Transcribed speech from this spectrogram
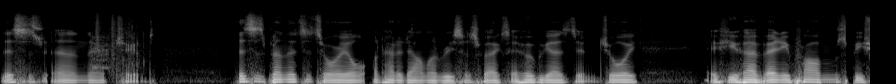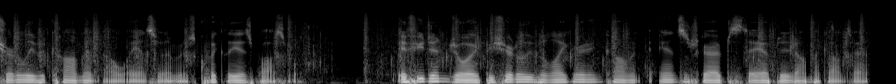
This is and their chickens. This has been the tutorial on how to download resource packs. I hope you guys did enjoy. If you have any problems, be sure to leave a comment. I will answer them as quickly as possible. If you did enjoy, be sure to leave a like, rating, comment, and subscribe to stay updated on my content.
